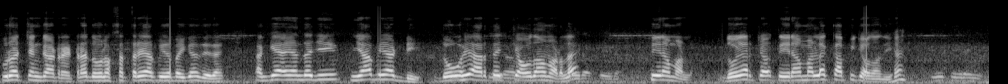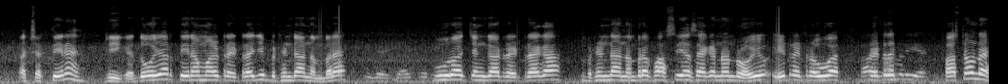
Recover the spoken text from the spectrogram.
ਪੂਰਾ ਚੰਗਾ ਟਰੈਕਟਰ ਹੈ 2 ਲੱਖ 70 ਹਜ਼ਾਰ ਰੁਪਏ ਦਾ ਬਾਈ ਕਹਿੰਦਾ ਦੇ ਦਾਂਗੇ ਅੱਗੇ ਆ ਜਾਂਦਾ ਜੀ 50 50 ਡੀ 2000 ਤੇ 14 ਮਾਡਲ ਹੈ। 13 ਮਾਡਲ। 2013 ਮਾਡਲ ਹੈ ਕਾਪੀ 14 ਦੀ ਹੈ? ਇਹ 13 ਹੀ ਅੱਛਾ 13 ਠੀਕ ਹੈ 2013 ਮਾਡਲ ਟਰੈਕਟਰ ਹੈ ਜੀ ਬਠਿੰਡਾ ਨੰਬਰ ਹੈ। ਪੂਰਾ ਚੰਗਾ ਟਰੈਕਟਰ ਹੈਗਾ ਬਠਿੰਡਾ ਨੰਬਰ ਫਸਟ ਜਾਂ ਸੈਕੰਡ ਓਨਰ ਹੋਏ ਇਹ ਟਰੈਕਟਰ ਹੋਊਗਾ। Tractor first owner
